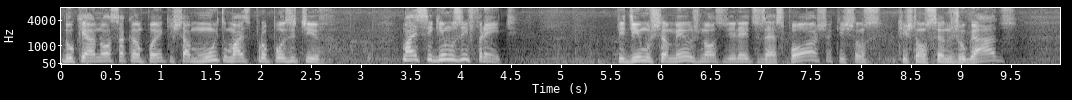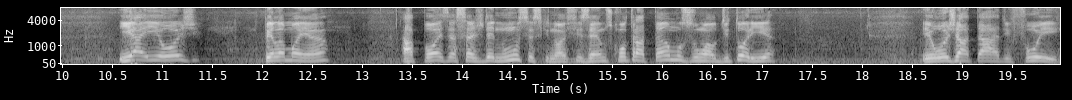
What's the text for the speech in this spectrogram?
do que a nossa campanha, que está muito mais propositiva. Mas seguimos em frente. Pedimos também os nossos direitos de resposta, que estão, que estão sendo julgados. E aí, hoje, pela manhã, após essas denúncias que nós fizemos, contratamos uma auditoria. Eu, hoje à tarde, fui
